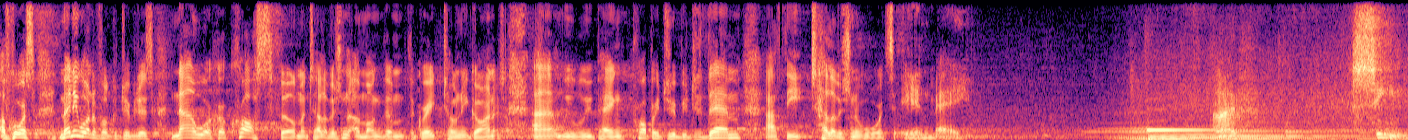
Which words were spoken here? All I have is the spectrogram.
Of course, many wonderful contributors now work across film and television, among them the great Tony Garnett, and we will be paying proper tribute to them at the Television Awards in May. I've seen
